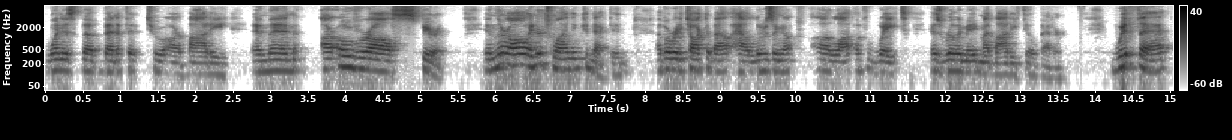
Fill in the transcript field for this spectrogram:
one is the benefit to our body, and then our overall spirit. And they're all intertwined and connected. I've already talked about how losing a, a lot of weight has really made my body feel better. With that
